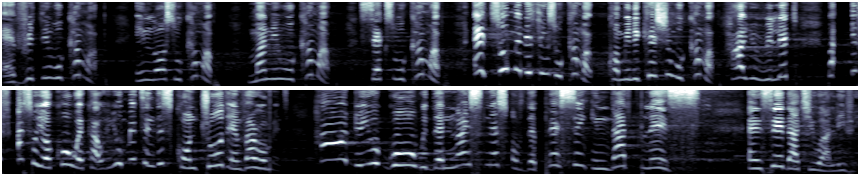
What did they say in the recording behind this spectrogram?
everything will come up. In laws will come up. Money will come up. Sex will come up. And so many things will come up. Communication will come up. How you relate. But if, as for your co worker, you meet in this controlled environment, how do you go with the niceness of the person in that place and say that you are living?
